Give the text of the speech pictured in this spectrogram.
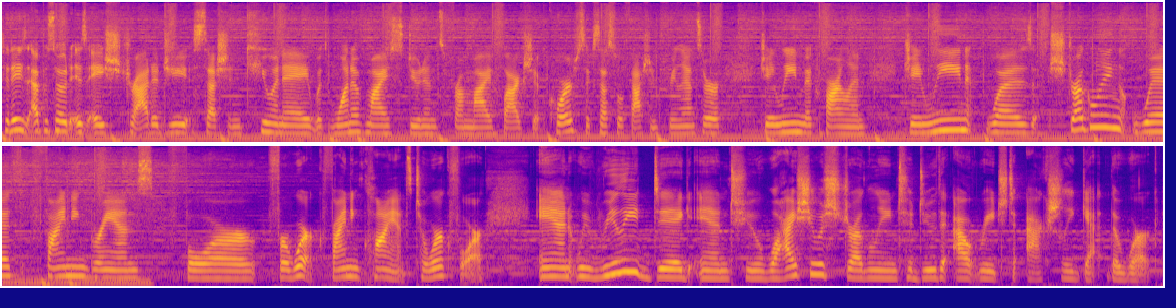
Today's episode is a strategy session Q&A with one of my students from my flagship course, Successful Fashion Freelancer, Jaylene McFarland. Jaylene was struggling with finding brands for for work, finding clients to work for. And we really dig into why she was struggling to do the outreach to actually get the work.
